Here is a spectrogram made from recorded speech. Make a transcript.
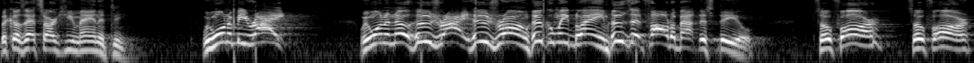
Because that's our humanity. We want to be right. We want to know who's right, who's wrong, who can we blame, who's at fault about this deal. So far, so far,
